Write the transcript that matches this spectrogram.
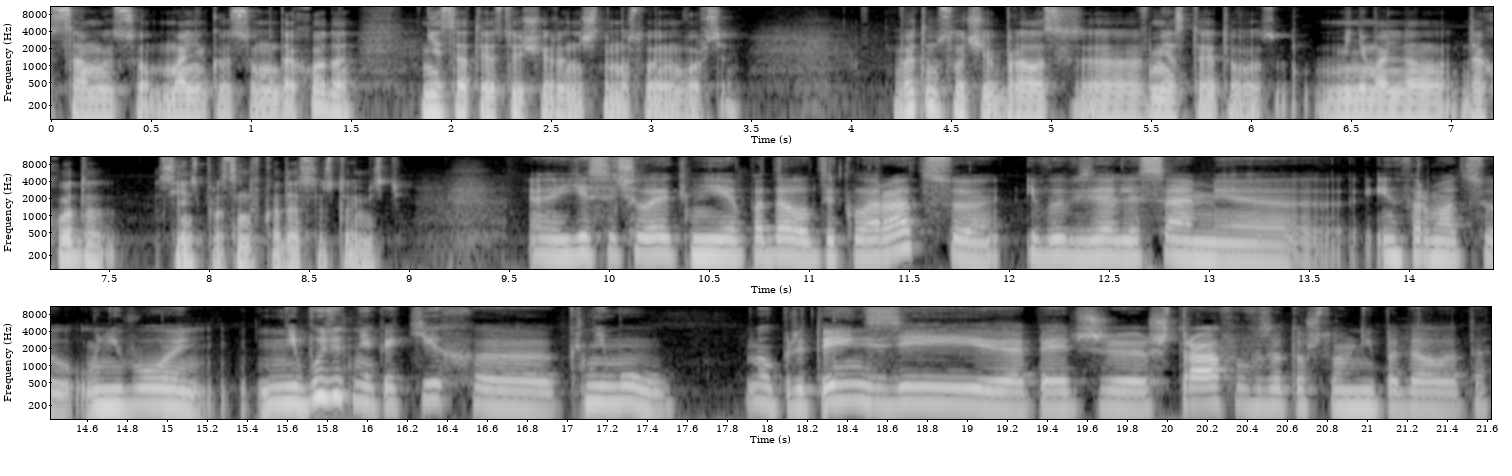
самую сум, маленькую сумму дохода, не соответствующую рыночным условиям вовсе. В этом случае бралось э, вместо этого минимального дохода 70% кадастровой стоимости. Э, если человек не подал декларацию, и вы взяли сами информацию, у него не будет никаких к нему ну, претензий, опять же, штрафов за то, что он не подал это.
